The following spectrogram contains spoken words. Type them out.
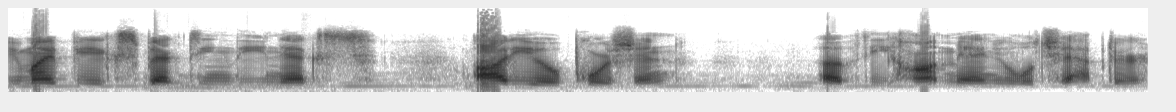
You might be expecting the next audio portion of the Haunt Manual chapter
